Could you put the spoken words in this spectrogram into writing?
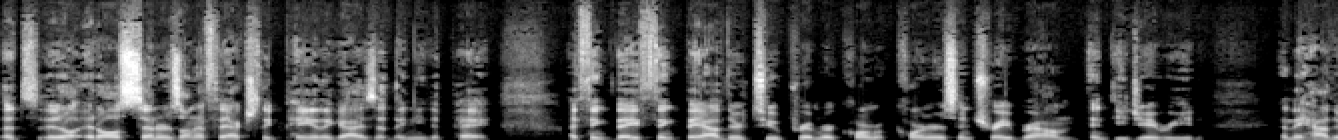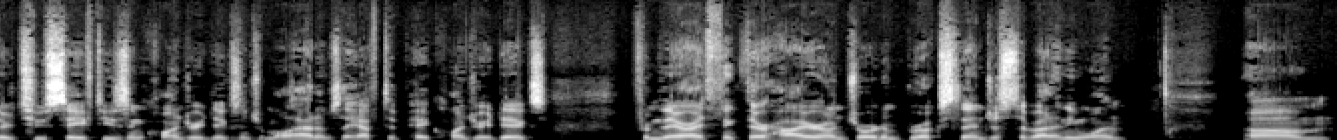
that's it. All, it all centers on if they actually pay the guys that they need to pay. I think they think they have their two perimeter cor- corners and Tre Brown and DJ Reed, and they have their two safeties and Quandre Diggs and Jamal Adams. They have to pay Quandre Diggs. From there, I think they're higher on Jordyn Brooks than just about anyone. Um,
